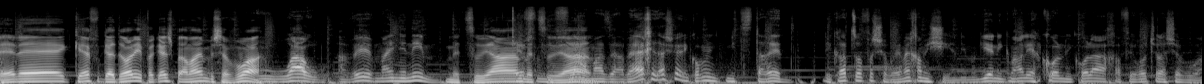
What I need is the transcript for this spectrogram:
פלג, כיף גדול להיפגש פעמיים בשבוע. וואו, אביב, מה העניינים? מצוין, נפלא, מצוין. מה זה? הבעיה היחידה שאני כל הזמן מצטרד. לקראת סוף השבוע, ימי חמישי, אני מגיע, נגמר לי הכל מכל החפירות של השבוע.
